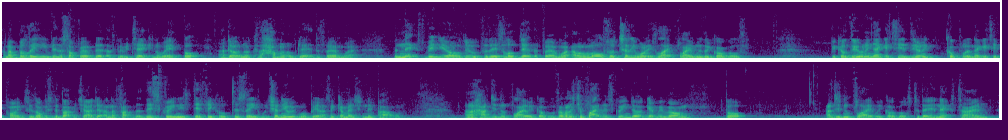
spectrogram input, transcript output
And I believe in the software update that's going to be taken away but I don't know because I haven't updated the firmware. The next video I'll do for this I'll update the firmware and I'll also tell you what it's like flying with the goggles because the only negative, the only couple of negative points is obviously the battery charger and the fact that this screen is difficult to see, which I knew it would be, and I think I mentioned in part one. And I didn't fly with goggles. I managed to fly it with screen, don't get me wrong, but I didn't fly it with goggles today. Next time,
